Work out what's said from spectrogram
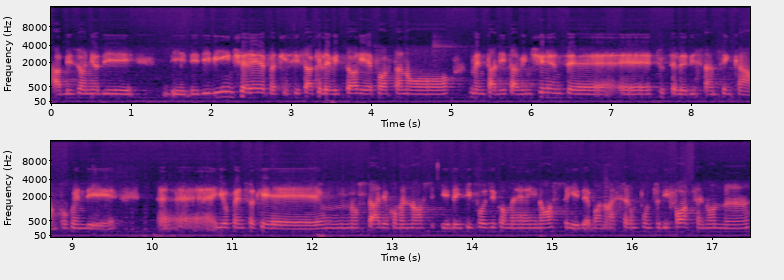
ha bisogno di, di, di, di, vincere perché si sa che le vittorie portano mentalità vincente e tutte le distanze in campo, quindi eh, io penso che uno stadio come il nostro, dei tifosi come i nostri debbano essere un punto di forza e non,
